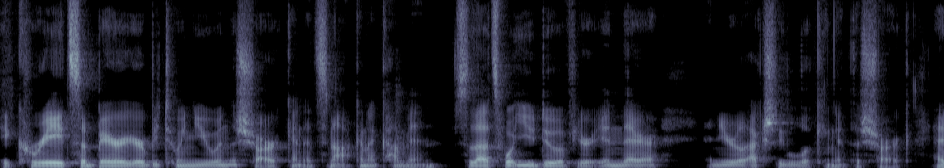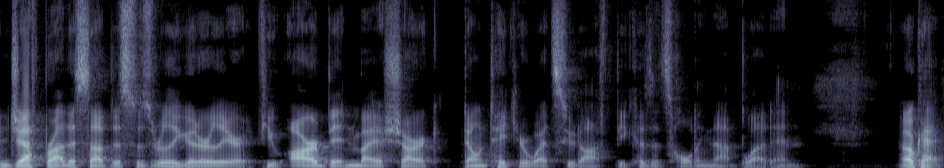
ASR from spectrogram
it creates a barrier between you and the shark and it's not going to come in. So that's what you do if you're in there and you're actually looking at the shark. And Jeff brought this up. This was really good earlier. If you are bitten by a shark, don't take your wetsuit off because it's holding that blood in. Okay.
